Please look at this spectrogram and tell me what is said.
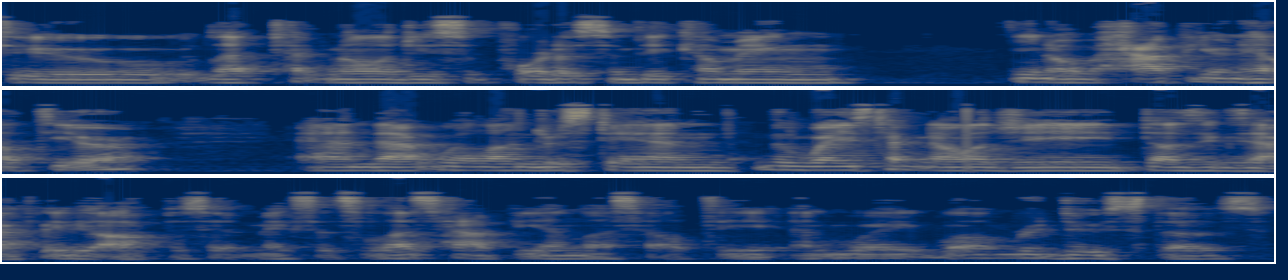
to let technology support us in becoming, you know, happier and healthier. And that we'll understand the ways technology does exactly the opposite, makes us less happy and less healthy, and we will reduce those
